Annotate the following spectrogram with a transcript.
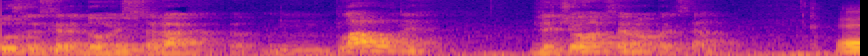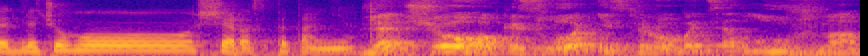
лужних середовищ сирах м, плавлених? Для чого це робиться? Е, Для чого ще раз питання? Для чого кислотність робиться лужна?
